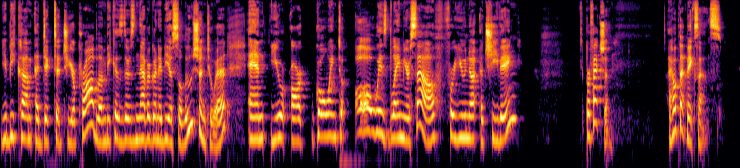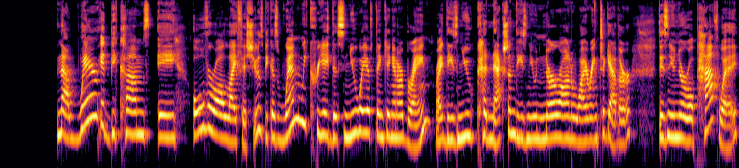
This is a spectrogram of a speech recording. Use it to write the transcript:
you become addicted to your problem because there's never going to be a solution to it. And you are going to always blame yourself for you not achieving perfection. I hope that makes sense. Now, where it becomes a overall life issues because when we create this new way of thinking in our brain, right, these new connection, these new neuron wiring together, this new neural pathway,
